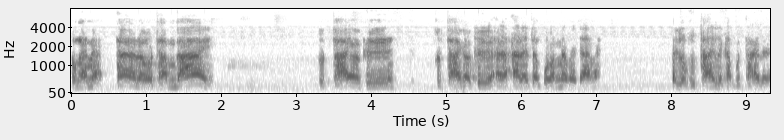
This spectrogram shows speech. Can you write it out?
ตรงนั้นน่ะถ้าเราทำได้ สุดท้ายก็คือ สุดท้ายก็คืออะอะไรทั้งปวงนะอาจารย์นะประโยคสุดท้ายเลยครับสุดท้ายเลย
